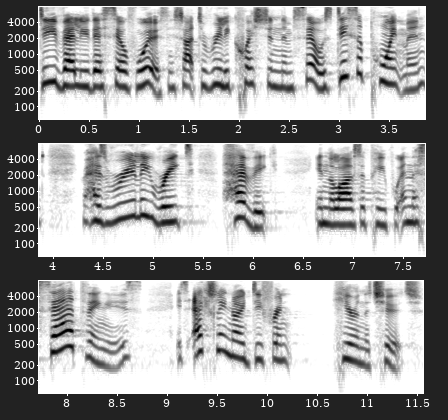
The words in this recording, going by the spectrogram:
devalue their self worth and start to really question themselves. Disappointment has really wreaked havoc in the lives of people. And the sad thing is, it's actually no different here in the church.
